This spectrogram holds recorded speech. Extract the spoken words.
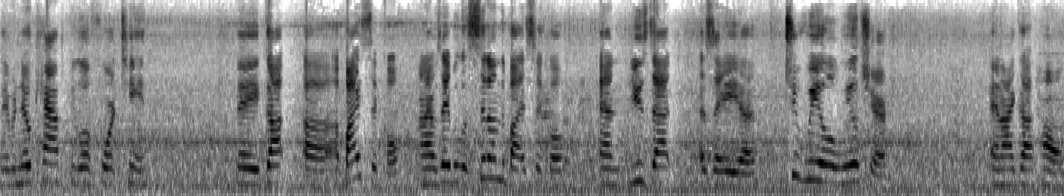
There were no cabs below 14th. They got uh, a bicycle, and I was able to sit on the bicycle and use that as a uh, two-wheel wheelchair. And I got home.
